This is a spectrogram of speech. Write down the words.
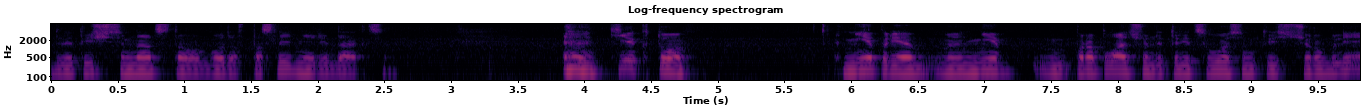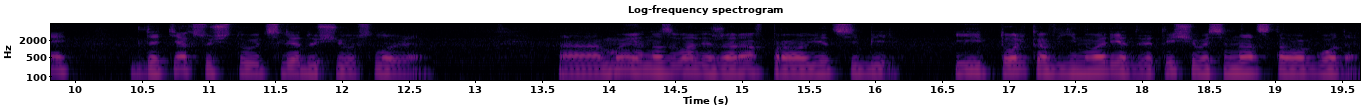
2017 года в последней редакции. Те, кто не, при, не проплачивали 38 тысяч рублей, для тех существуют следующие условия – а, мы назвали жираф правовед Сибирь. И только в январе 2018 года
